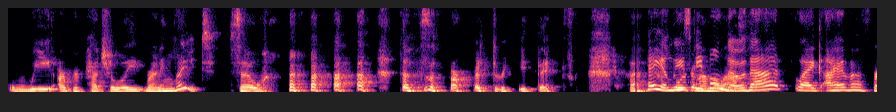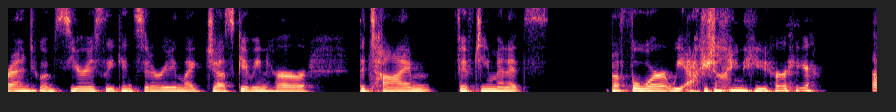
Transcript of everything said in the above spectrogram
we are perpetually running late. So those are our three things. Hey, at least people know one. that. Like I have a friend who I'm seriously considering like just giving her the time 15 minutes before we actually need her here.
